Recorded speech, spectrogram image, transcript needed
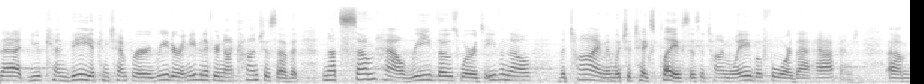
that you can be a contemporary reader, and even if you're not conscious of it, not somehow read those words, even though the time in which it takes place is a time way before that happened. Um,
